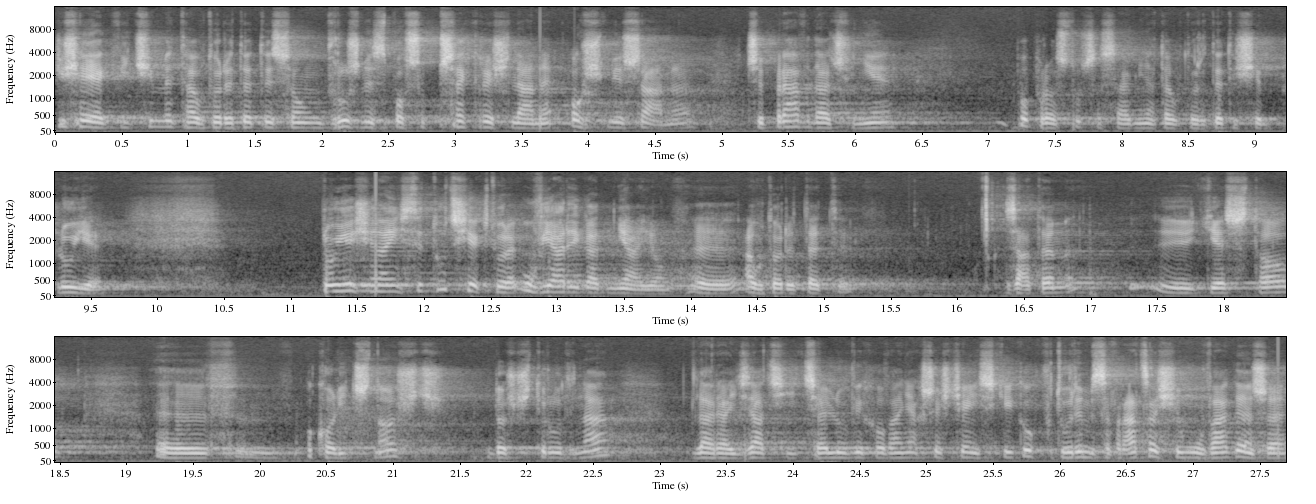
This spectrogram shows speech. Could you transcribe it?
Dzisiaj, jak widzimy, te autorytety są w różny sposób przekreślane, ośmieszane. Czy prawda, czy nie, po prostu czasami na te autorytety się pluje. Pluje się na instytucje, które uwiarygadniają y, autorytety. Zatem y, jest to y, okoliczność dość trudna dla realizacji celu wychowania chrześcijańskiego, w którym zwraca się uwagę, że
